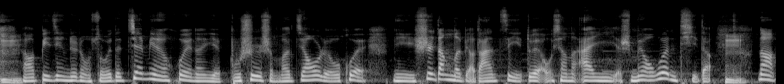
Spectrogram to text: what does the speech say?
嗯然后毕竟这种所谓的见面会呢，也不是什么交流会，你适当的表达自己对偶像的爱意也是没有问题的。嗯，那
